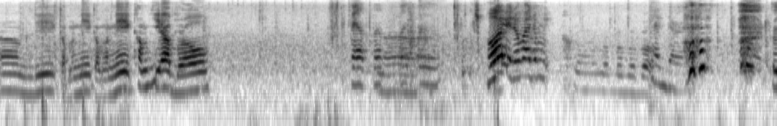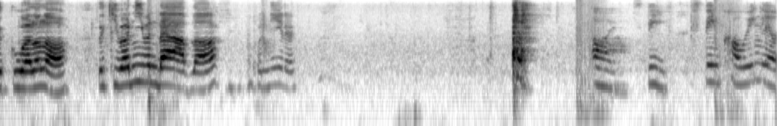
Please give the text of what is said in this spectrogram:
อ่าดีกลับมานี่กลับมานี่ come here bro แต่แต่แต่แต่ เฮ้ยทำไมจะมีแค่เดินเธอกลัวแล้วเหรอเธอคิดว่านี่มันดาบเหรอมันนี่เลยโอ้ยสตีฟสตีฟเขาวิ่งเร็ว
